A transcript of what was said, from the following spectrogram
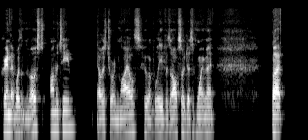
Granted, that wasn't the most on the team. That was Jordan Lyles, who I believe was also a disappointment. But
